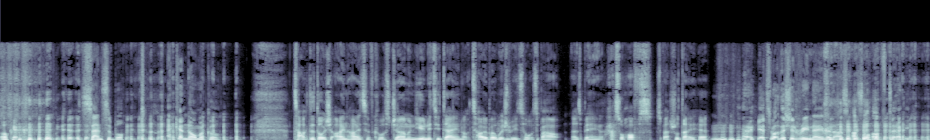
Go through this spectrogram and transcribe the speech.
Okay, sensible, economical. Tag der Deutsche Einheit, of course, German Unity Day in October, which we talked about as being Hasselhoff's special day here. That's what they should rename it as. Hasselhoff Day.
